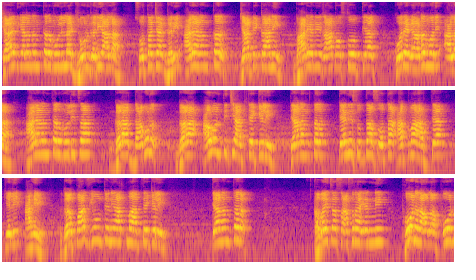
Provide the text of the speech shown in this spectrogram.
शाळेत गेल्यानंतर मुलीला घेऊन घरी आला. स्वतःच्या घरी आल्यानंतर ज्या ठिकाणी भाड्याने राहत असतो त्या कोरे गार्डनमध्ये आला. आल्यानंतर मुलीचा गळा दाबून गळा आवळून तिची हत्या केली. त्यानंतर त्यांनी सुद्धा स्वतः आत्महत्या केली आहे. गळपास घेऊन त्यांनी आत्महत्या केली. त्यानंतर अभयचा सासरा यांनी फोन लावला. फोन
